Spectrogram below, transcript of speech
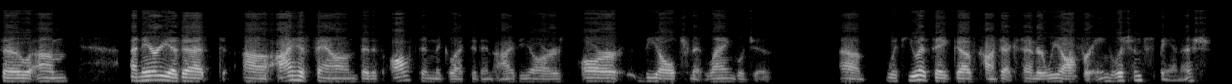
So, um, an area that uh, I have found that is often neglected in IVRs are the alternate languages. Um, with USA Gov Contact Center, we offer English and Spanish,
